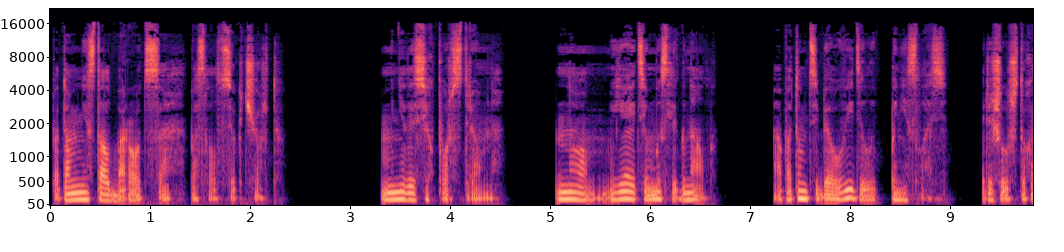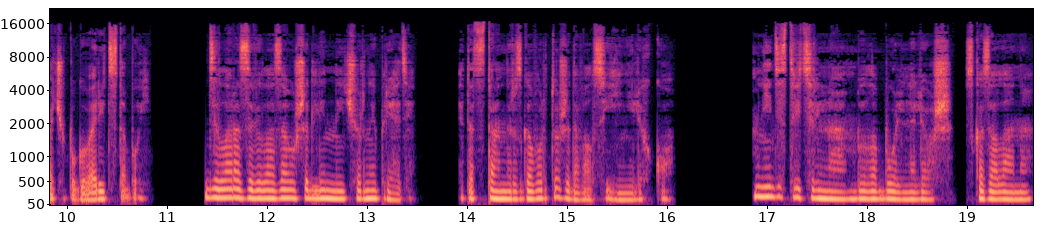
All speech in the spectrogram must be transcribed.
потом не стал бороться, послал всё к чёрту. Мне до сих пор стрёмно. Но я эти мысли гнал. А потом тебя увидел и понеслась. Решил, что хочу поговорить с тобой. Дилара завела за уши длинные чёрные пряди. Этот странный разговор тоже давался ей нелегко. «Мне действительно было больно, Лёш», — сказала она.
